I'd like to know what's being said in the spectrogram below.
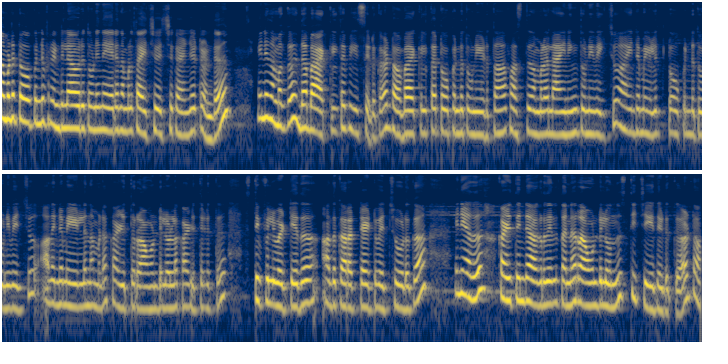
അപ്പോൾ നമ്മുടെ ടോപ്പിന്റെ ഫ്രണ്ടിൽ ആ ഒരു തുണി നേരെ നമ്മൾ തയ്ച്ച് വെച്ച് കഴിഞ്ഞിട്ടുണ്ട്. ഇനി നമുക്ക് ഇതാ ബാക്കിലത്തെ പീസ് എടുക്കാം കേട്ടോ. ബാക്കിലത്തെ ടോപ്പിന്റെ തുണി എടുത്താൽ ഫസ്റ്റ് നമ്മുടെ ലൈനിങ് തുണി വെച്ചു. അതിന്റെ മേളിൽ ടോപ്പിന്റെ തുണി വെച്ചു. അതിന്റെ മേളിൽ നമ്മുടെ കഴുത്ത് റൗണ്ടിലുള്ള കഴുത്തെടുത്ത് സ്റ്റിഫിൽ വെട്ടിയത് അത് കറക്റ്റായിട്ട് വെച്ചു കൊടുക്കുക. ഇനി അത് കഴുത്തിന്റെ ആകൃതിയിൽ തന്നെ റൗണ്ടിലൊന്ന് സ്റ്റിച്ച് ചെയ്തെടുക്കുക കേട്ടോ.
